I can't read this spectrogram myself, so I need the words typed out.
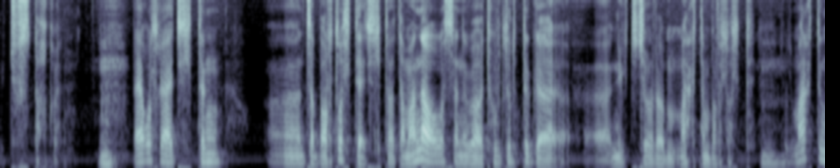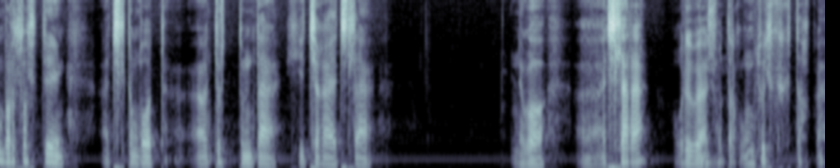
үжих хэрэгтэй байхгүй? Байгуулгын ажилтан за борлуулалтын ажилт. Одоо манай угаасаа нөгөө төвлөрдөг нэгж өөрөө маркетинг борлуулалт. Маркетинг борлуулалтын ажилтангууд өдөр тутамдаа хийж байгаа ажлаа нөгөө ажиллаараа өөрийгөө шудраг өнлүүлэх хэрэгтэй байхгүй.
